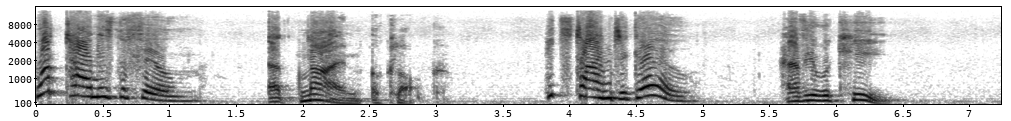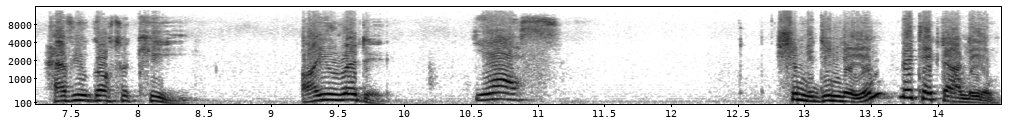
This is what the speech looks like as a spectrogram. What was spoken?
What time is the film? At nine o'clock. It's time to go. Have you a key? Have you got a key? Are you ready? Yes. Şimdi dinleyin ve tekrarlayın.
